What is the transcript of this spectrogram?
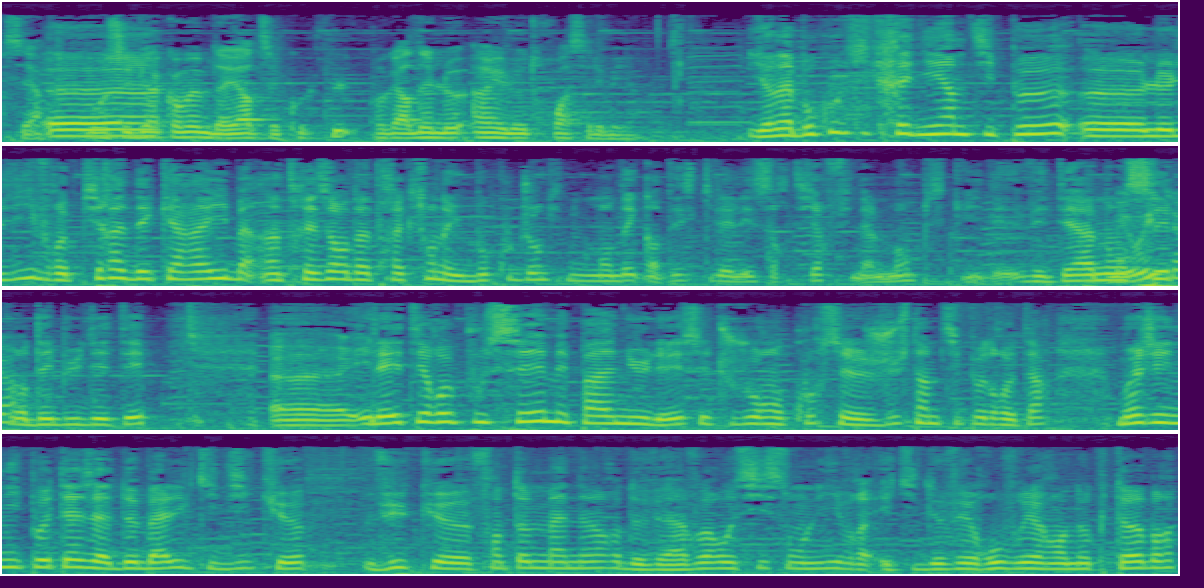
C'est Euh, c'est bien quand même. D'ailleurs, c'est cool. Regardez le 1 et le 3, c'est les meilleurs. Il y en a beaucoup qui craignaient un petit peu euh, le livre Pirates des Caraïbes, un trésor d'attraction. On a eu beaucoup de gens qui nous demandaient quand est-ce qu'il allait sortir finalement, puisqu'il avait été annoncé oui, pour début d'été. Euh, il a été repoussé, mais pas annulé. C'est toujours en cours, c'est juste un petit peu de retard. Moi, j'ai une hypothèse à deux balles qui dit que, vu que Phantom Manor devait avoir aussi son livre et qui devait rouvrir en octobre,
